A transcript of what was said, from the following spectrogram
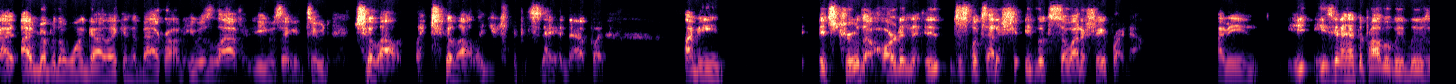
I I remember the one guy like in the background, he was laughing. He was like, "Dude, chill out, like chill out, like you can't be saying that." But I mean, it's true that Harden it just looks out of shape. He looks so out of shape right now. I mean, he he's gonna have to probably lose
